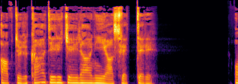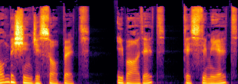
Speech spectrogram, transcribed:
Abdülkadir Geylani Hazretleri 15. Sohbet İbadet, Teslimiyet,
